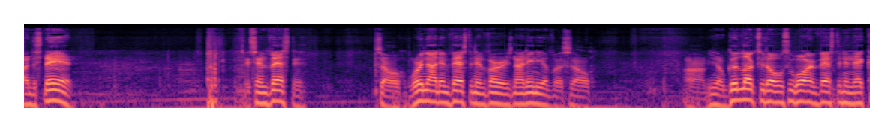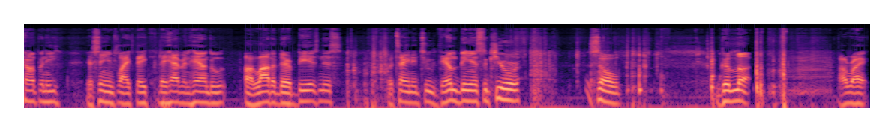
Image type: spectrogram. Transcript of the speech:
understand it's investing. So we're not investing in Verge, not any of us. So um, you know, good luck to those who are invested in that company. It seems like they, they haven't handled a lot of their business pertaining to them being secure. So, good luck. All right.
